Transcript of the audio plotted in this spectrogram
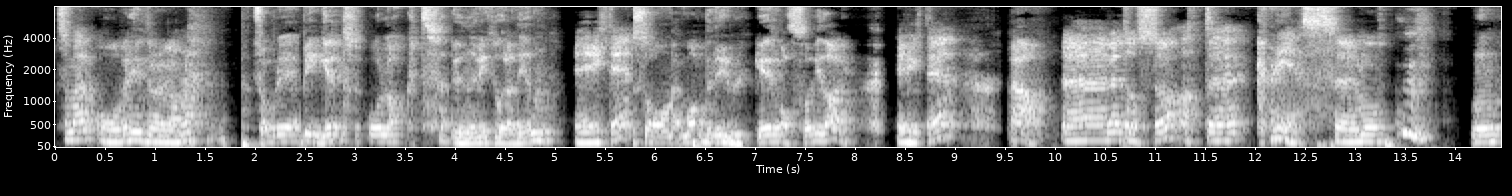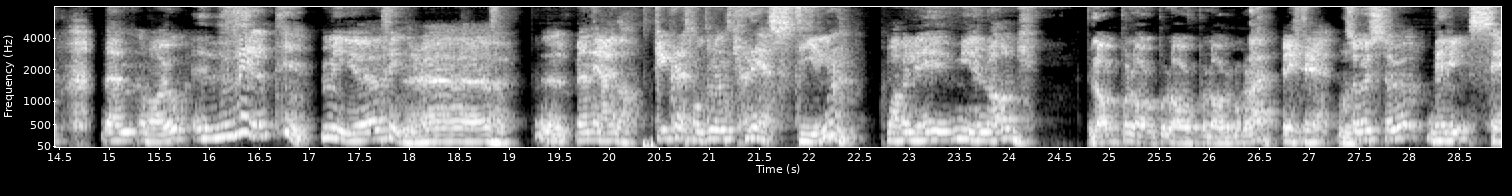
som er over 100 år gamle. Som blir bygget og lagt under viktoriatiden. Riktig. Som man bruker også i dag. Riktig. Ja. Jeg vet også at eh, klesmoten Mm. Den var jo veldig mye finere før. Eh, Men jeg, da. Ikke klesmoten, men klesstilen var veldig mye lag. Lag på lag på lag på lag med klær. Riktig. Så hvis du vil se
